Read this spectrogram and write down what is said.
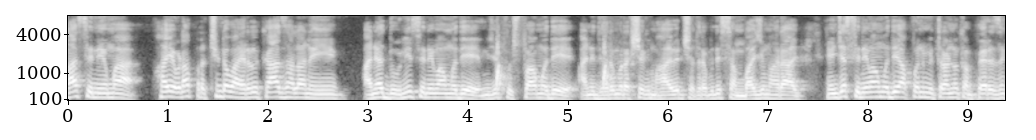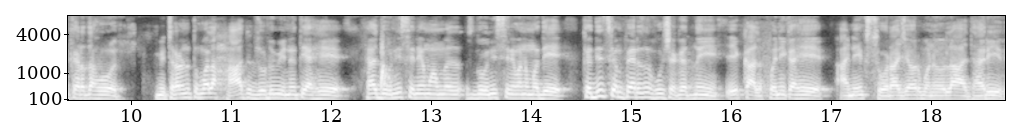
हा सिनेमा हा एवढा प्रचंड व्हायरल का झाला नाही? आणि या दोन्ही सिनेमामध्ये म्हणजे पुष्पामध्ये आणि धर्मरक्षक महावीर छत्रपती संभाजी महाराज यांच्या सिनेमामध्ये आपण मित्रांनो कंपॅरिझन करत आहोत. मित्रांनो तुम्हाला हात जोडून विनंती आहे ह्या दोन्ही सिनेमा दोन्ही सिनेमांमध्ये कधीच कंपॅरिझन होऊ शकत नाही. एक काल्पनिक आहे आणि एक स्वराज्यावर बनवला आधारित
